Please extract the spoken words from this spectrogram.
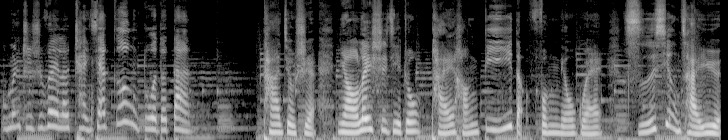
我们只是为了产下更多的蛋。它就是鸟类世界中排行第一的风流鬼——雌性彩玉。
